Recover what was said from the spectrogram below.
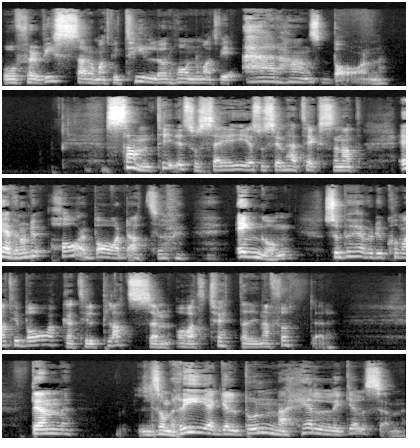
och förvissade om att vi tillhör honom, att vi är hans barn. Samtidigt så säger Jesus i den här texten att även om du har badat en gång så behöver du komma tillbaka till platsen av att tvätta dina fötter. Den liksom regelbundna helgelsen,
